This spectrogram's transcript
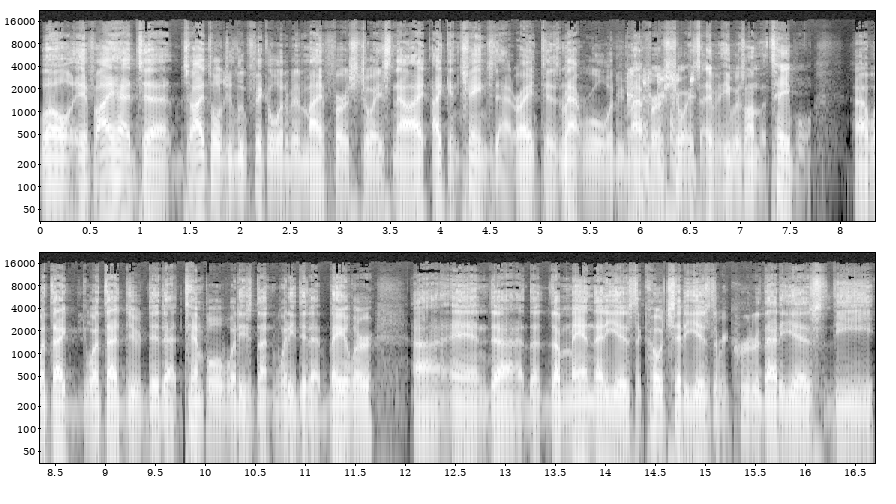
well, if I had to, so I told you Luke Fickell would have been my first choice. Now I, I can change that, right? Because Matt Rhule would be my first choice if he was on the table. Uh, what that what that dude did at Temple, what he's done, what he did at Baylor, uh, and uh, the the man that he is, the coach that he is, the recruiter that he is, the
